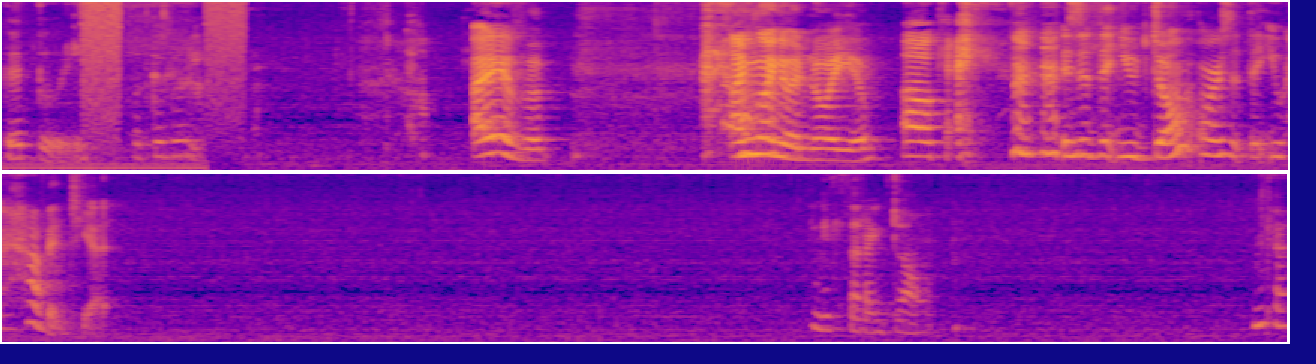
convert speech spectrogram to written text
With good booty. With good booty. I have a. I'm going to annoy you. Okay. Is it that you don't, or is it that you haven't yet? I think it's that I don't. Okay.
